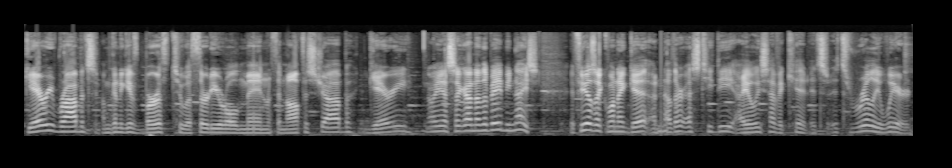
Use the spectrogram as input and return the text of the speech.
Gary Robinson. I'm gonna give birth to a 30 year old man with an office job. Gary? Oh, yes, I got another baby. Nice. It feels like when I get another STD, I always have a kid. It's it's really weird.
